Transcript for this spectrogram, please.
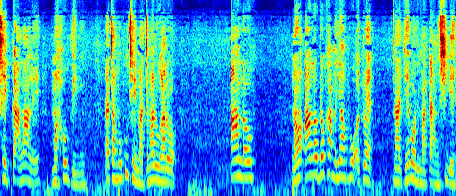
ချိန်ကာလလည်းမဟုတ်သေးဘူးအဲကြောင့်မို့ခုချိန်မှာကျမတို့ကတော့အားလုံးနော်အားလုံးဒုက္ခမရောက်ဖို့အတွက်ဒါရဲဘော်ဒီမှာတောင်းရှိတယ်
